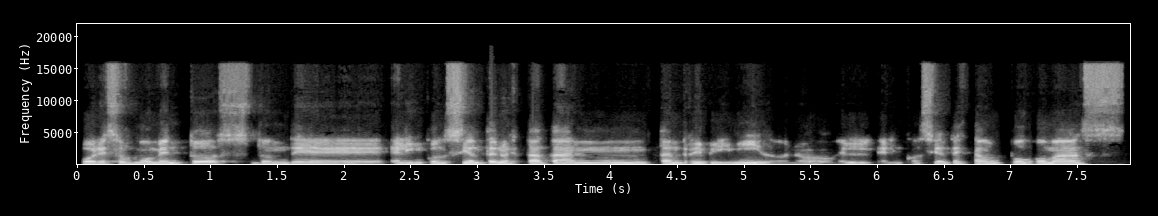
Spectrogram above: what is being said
por esos momentos donde el inconsciente no está tan, tan reprimido, ¿no? El, el, inconsciente está un poco más,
